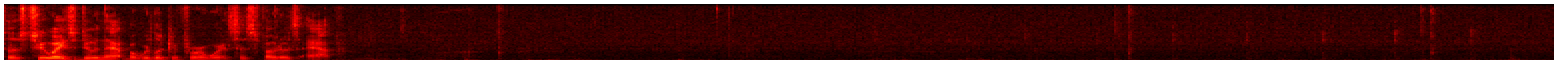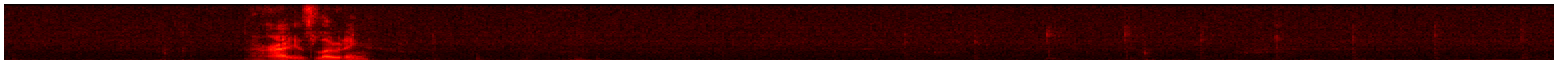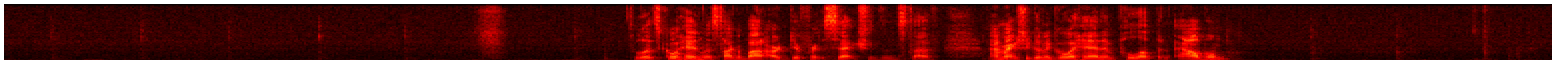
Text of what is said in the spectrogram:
So there's two ways of doing that, but we're looking for where it says Photos app. It's loading. So let's go ahead and let's talk about our different sections and stuff. I'm actually going to go ahead and pull up an album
